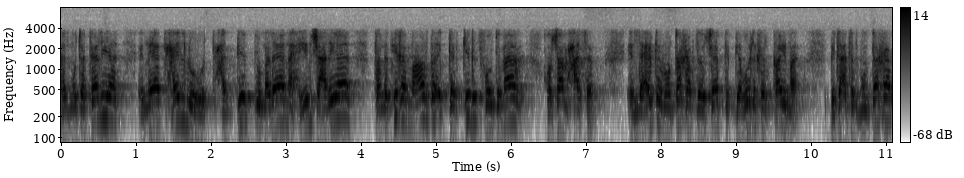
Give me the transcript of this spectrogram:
المتتالية إن هي تحل وتحدد له ملامح يمشي عليها. فالنتيجة النهارده اتكركبت فوق دماغ حسام حسن. اللعيبة المنتخب لو سيادتك جابوا لك القايمة بتاعه المنتخب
